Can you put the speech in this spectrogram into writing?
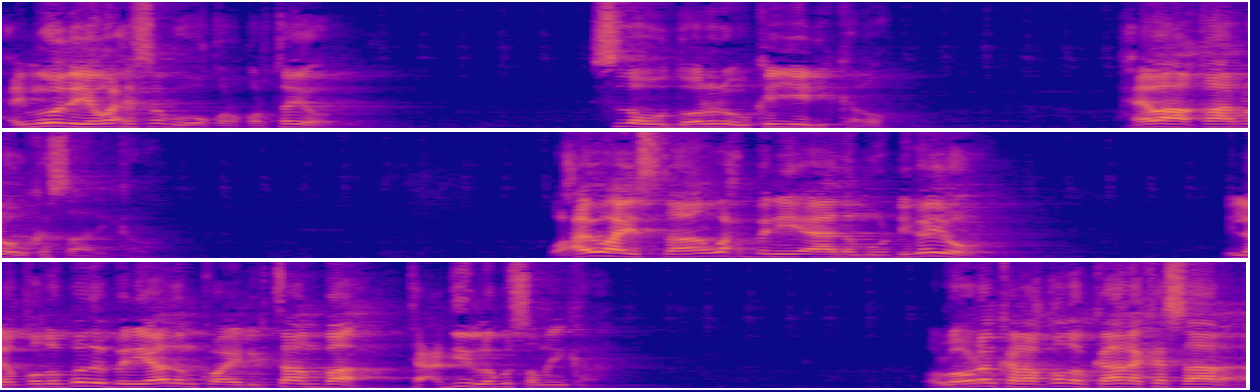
waxay moodayaan wax isagu uu qorqortayoo sida uu doonana uu ka yeeli karo waxyaabaha qaarna uu ka saari karo waxay u haystaan wax bani aadam uu dhigayoo ila qodobada bani aadamku ay dhigtaanba tacdiil lagu samayn karaa oo la odhan karaa qodobkaana ka saara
